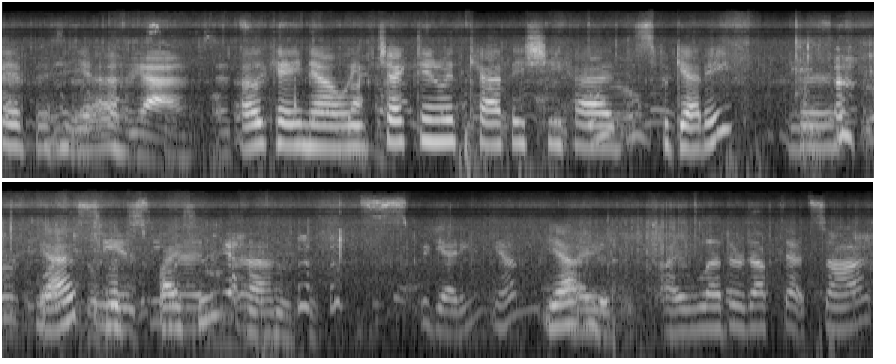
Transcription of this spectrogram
If, yeah. Yeah. Okay, now we've checked in with Kathy. She had spaghetti. For, yes, with Nancy spices. had, um, Spaghetti, yep. Yeah. I, I leathered up that sauce,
